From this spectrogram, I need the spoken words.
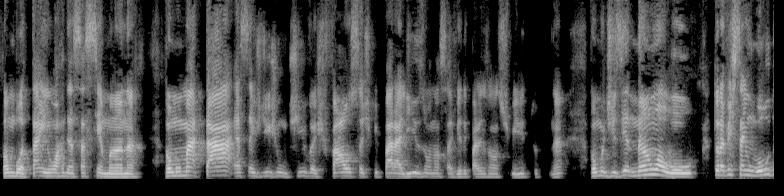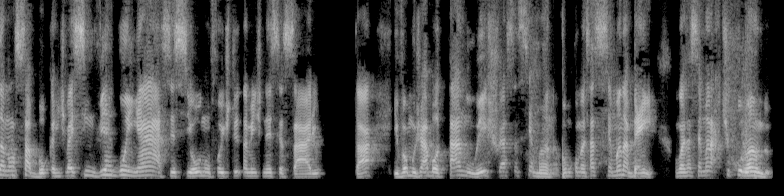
Vamos botar em ordem essa semana. Vamos matar essas disjuntivas falsas que paralisam a nossa vida, que paralisam o nosso espírito, né? Vamos dizer não ao ou. Toda vez que sai um ou da nossa boca, a gente vai se envergonhar se esse ou não foi estritamente necessário, tá? E vamos já botar no eixo essa semana. Vamos começar essa semana bem. Vamos começar a semana articulando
